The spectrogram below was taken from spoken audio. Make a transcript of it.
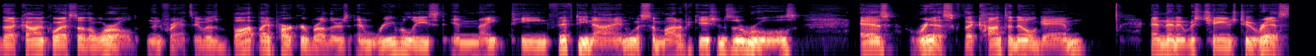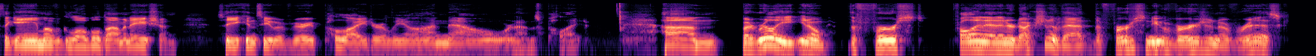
The Conquest of the World in France. It was bought by Parker Brothers and re released in 1959 with some modifications to the rules as Risk, the Continental game. And then it was changed to Risk, the game of global domination. So you can see we're very polite early on. Now we're not as polite. Um, but really, you know, the first, following that introduction of that, the first new version of Risk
